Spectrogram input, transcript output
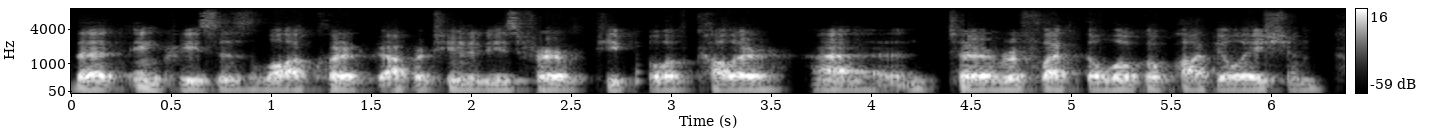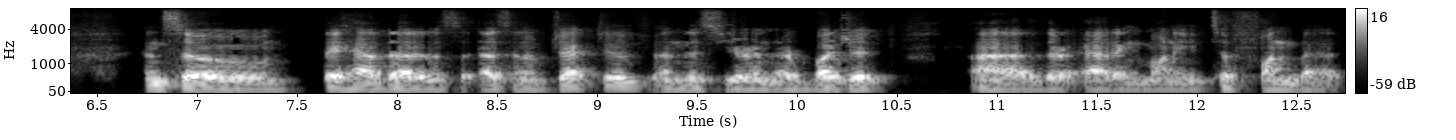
that increases law clerk opportunities for people of color uh, to reflect the local population. And so they have that as, as an objective and this year in their budget, uh, they're adding money to fund that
